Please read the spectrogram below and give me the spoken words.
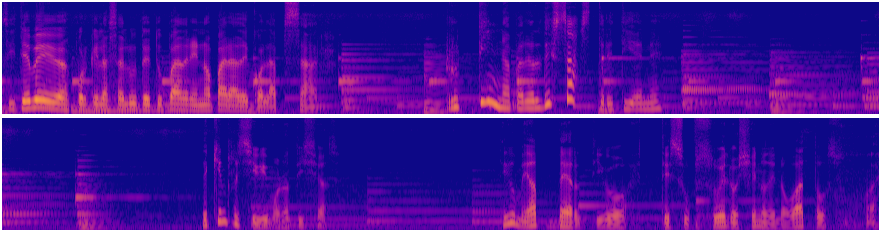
Si te veo es porque la salud de tu padre no para de colapsar. Rutina para el desastre tiene. ¿De quién recibimos noticias? Digo, me da vértigo este subsuelo lleno de novatos. Ay,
